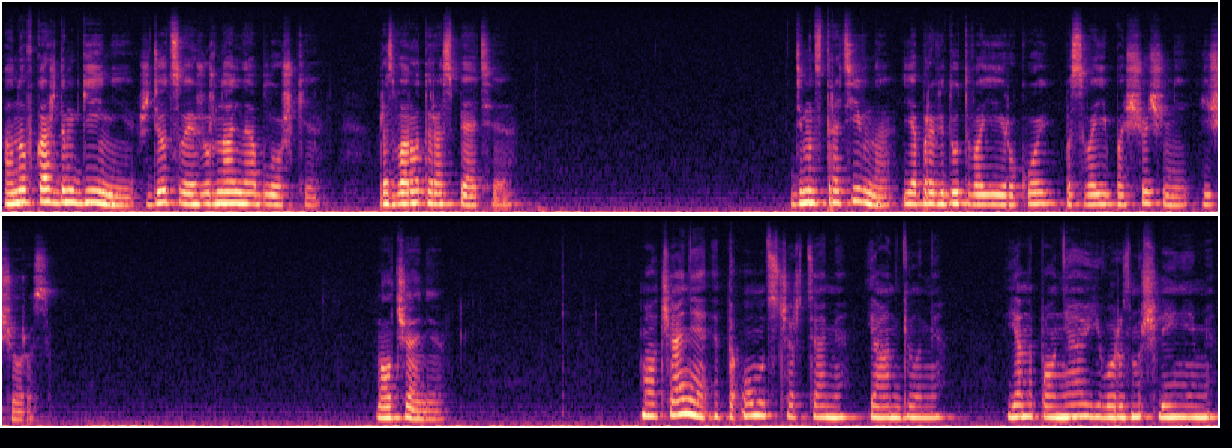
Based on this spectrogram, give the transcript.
Оно в каждом гении ждет своей журнальной обложки, разворота распятия. Демонстративно я проведу твоей рукой по своей пощечине еще раз. Молчание. Молчание — это омут с чертями и ангелами. Я наполняю его размышлениями,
